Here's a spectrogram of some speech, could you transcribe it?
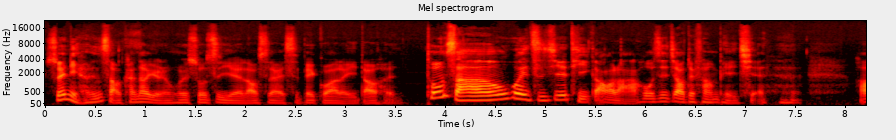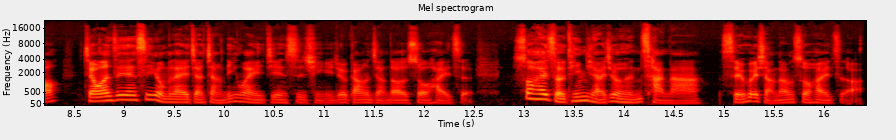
所以你很少看到有人会说自己的劳斯莱斯被刮了一道痕，通常会直接提告啦，或是叫对方赔钱。好，讲完这件事情，我们来讲讲另外一件事情，也就刚刚讲到的受害者。受害者听起来就很惨啊，谁会想当受害者啊？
